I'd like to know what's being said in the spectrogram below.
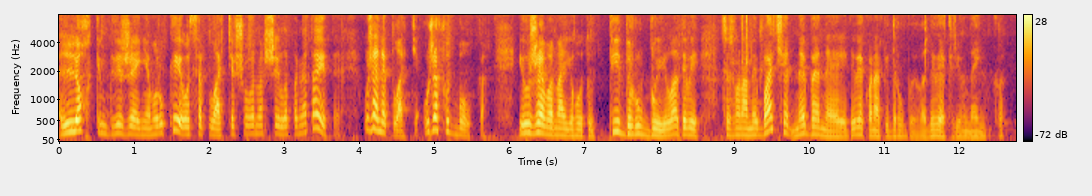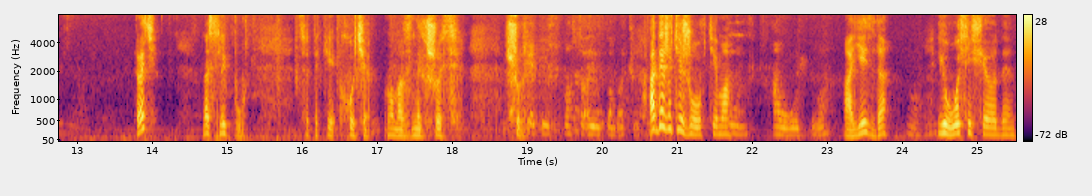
легким движенням руки, оце плаття, що вона шила, пам'ятаєте? Уже не плаття, уже футболка. І вже вона його тут підрубила. Диви, це ж вона не бачить, не бенері. Диви, як вона підрубила, диви, як рівненько. Бач? На сліпу. Все-таки хоче мама з них щось. Кабачок. А де ж ті жовті, ма? А ось. А, є, так? Да? І ось іще один.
